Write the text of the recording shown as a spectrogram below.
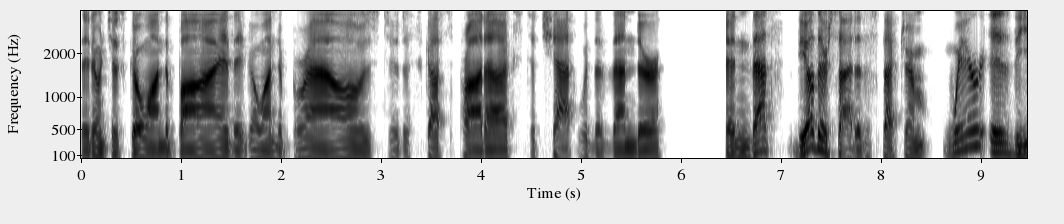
They don't just go on to buy, they go on to browse, to discuss products, to chat with the vendor. And that's the other side of the spectrum. Where is the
